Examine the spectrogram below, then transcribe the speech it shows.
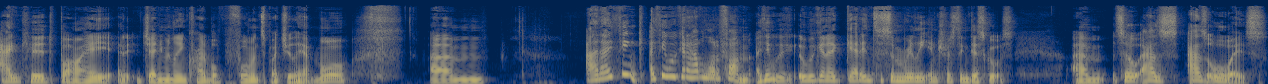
anchored by a genuinely incredible performance by Julianne Moore. Um, and I think I think we're gonna have a lot of fun. I think we, we're gonna get into some really interesting discourse. Um, so as as always,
